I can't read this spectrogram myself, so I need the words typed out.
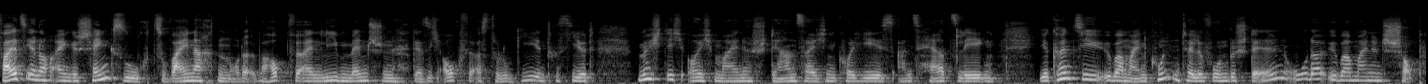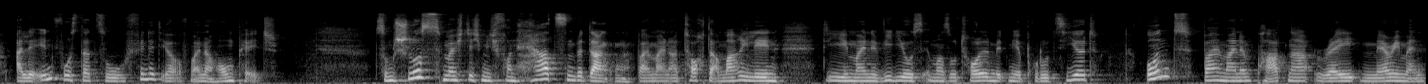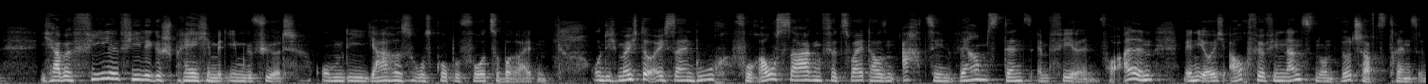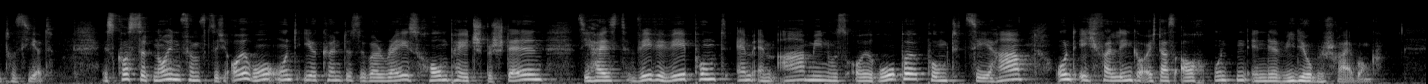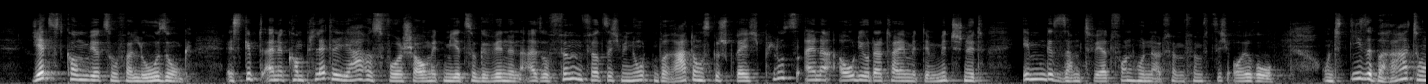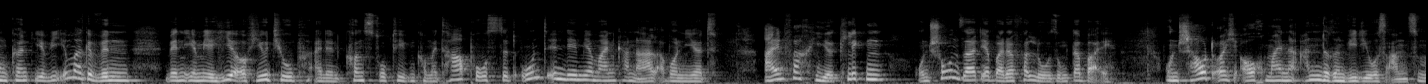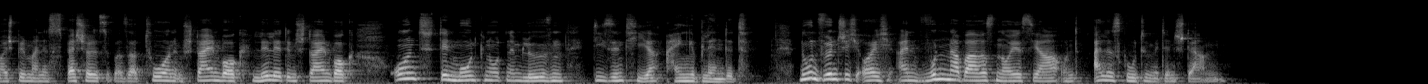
Falls ihr noch ein Geschenk sucht zu Weihnachten oder überhaupt für einen lieben Menschen, der sich auch für Astrologie interessiert, möchte ich euch meine Sternzeichen-Kolliers ans Herz legen. Ihr könnt sie über mein Kundentelefon bestellen oder über meinen Shop. Alle Infos dazu findet ihr auf meiner Homepage. Zum Schluss möchte ich mich von Herzen bedanken bei meiner Tochter Marilene, die meine Videos immer so toll mit mir produziert und bei meinem Partner Ray Merriman. Ich habe viele, viele Gespräche mit ihm geführt, um die Jahreshoroskope vorzubereiten. Und ich möchte euch sein Buch Voraussagen für 2018 wärmstens empfehlen. Vor allem, wenn ihr euch auch für Finanzen und Wirtschaftstrends interessiert. Es kostet 59 Euro und ihr könnt es über Rays Homepage bestellen. Sie heißt www.mma-europe.ch und ich verlinke euch das auch unten in der Videobeschreibung. Jetzt kommen wir zur Verlosung. Es gibt eine komplette Jahresvorschau mit mir zu gewinnen, also 45 Minuten Beratungsgespräch plus eine Audiodatei mit dem Mitschnitt im Gesamtwert von 155 Euro. Und diese Beratung könnt ihr wie immer gewinnen, wenn ihr mir hier auf YouTube einen konstruktiven Kommentar postet und indem ihr meinen Kanal abonniert. Einfach hier klicken und schon seid ihr bei der Verlosung dabei. Und schaut euch auch meine anderen Videos an, zum Beispiel meine Specials über Saturn im Steinbock, Lilith im Steinbock und den Mondknoten im Löwen, die sind hier eingeblendet. Nun wünsche ich euch ein wunderbares neues Jahr und alles Gute mit den Sternen.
